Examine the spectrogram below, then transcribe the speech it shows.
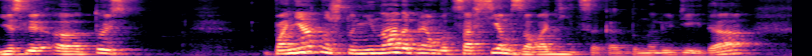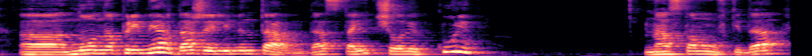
Если, э, то есть, понятно, что не надо прям вот совсем заводиться как бы на людей, да, а, но, например, даже элементарно, да, стоит человек, курит на остановке, да, а,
